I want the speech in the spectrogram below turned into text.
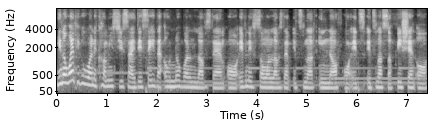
you know when people want to commit suicide they say that oh no one loves them or even if someone loves them it's not enough or it's it's not sufficient or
